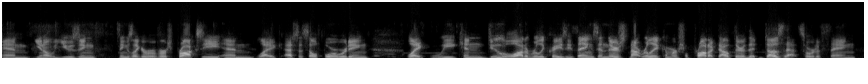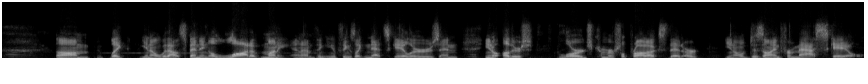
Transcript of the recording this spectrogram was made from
and you know using things like a reverse proxy and like ssl forwarding like we can do a lot of really crazy things and there's not really a commercial product out there that does that sort of thing um like you know without spending a lot of money. And i'm thinking of things like netscalers and you know other large commercial products that are you know designed for mass scale.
